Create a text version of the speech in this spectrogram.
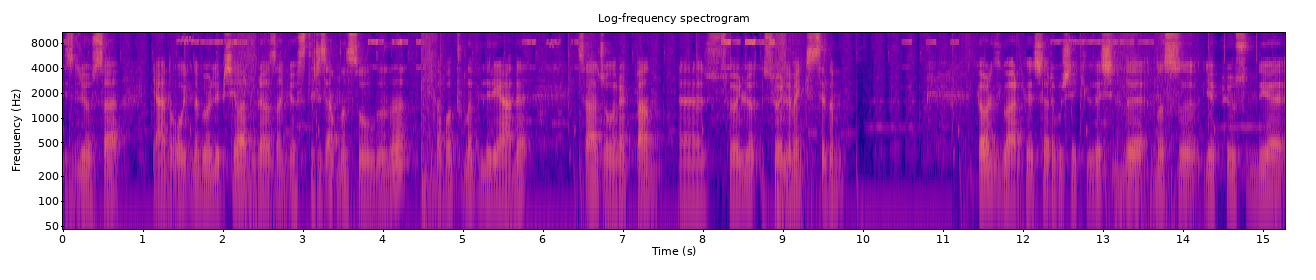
izliyorsa yani oyunda böyle bir şey var. Birazdan göstereceğim nasıl olduğunu. Kapatılabilir yani. Sadece olarak ben e, söyle, söylemek istedim. Gördüğünüz gibi arkadaşlar bu şekilde şimdi nasıl yapıyorsun diye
